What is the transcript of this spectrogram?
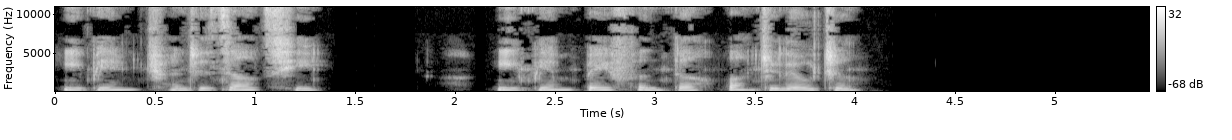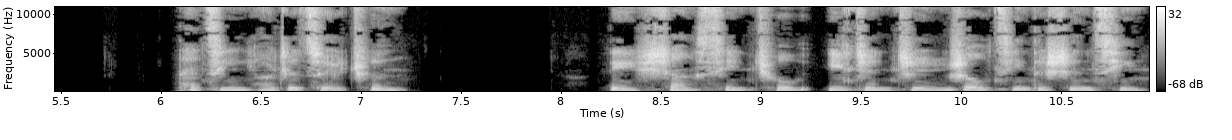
一边喘着娇气，一边悲愤的望着刘正。他紧咬着嘴唇。脸上现出一阵阵肉紧的神情，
